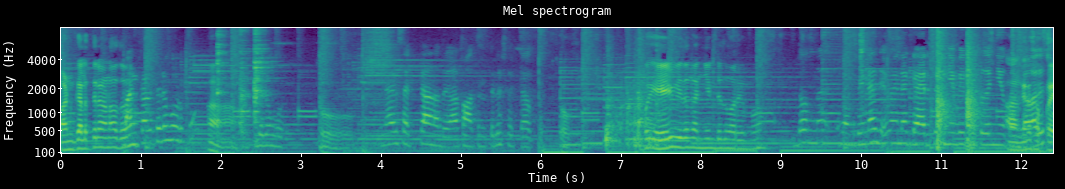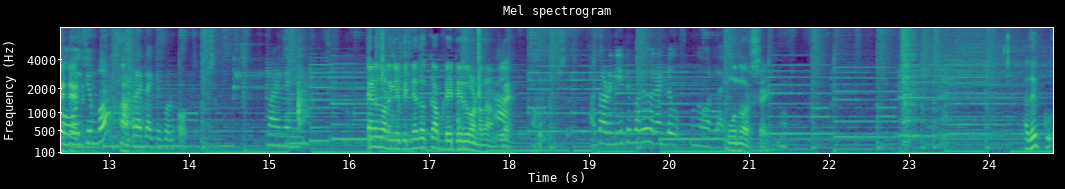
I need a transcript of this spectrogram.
മൺകലത്തിലാണോ അതോ? മൺകലത്തിലും കൊടുക്കും ആ ഇതിലും കൊടുക്കും. അത് സെറ്റാണത് ആ പാത്രത്തിൽ സെറ്റാക്കും. അപ്പൊ ഏഴ് വീതം കഞ്ഞി ഉണ്ടെന്ന് പറയുമ്പോ? ഇതൊന്ന് പിന്നെ പിന്നെ ക്യാരറ്റ് കഞ്ഞി അങ്ങനെ അത് separate ആക്കി. ചോദിക്കുമ്പോൾ ആ. സെപ്പറേറ്റ് ആക്കി കൊടുക്കും. പഴങ്കഞ്ഞി ആണ് തുടങ്ങിയത്. പിന്നെ ഇതൊക്കെ അപ്ഡേറ്റ് ചെയ്ത് കൊണ്ടതാണ് അല്ലേ അത് തുടങ്ങിയിട്ട് ഇപ്പോൾ ഒരു രണ്ട് മൂന്ന് കൊല്ലമായി മൂന്ന് വർഷമായി അത് കു-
